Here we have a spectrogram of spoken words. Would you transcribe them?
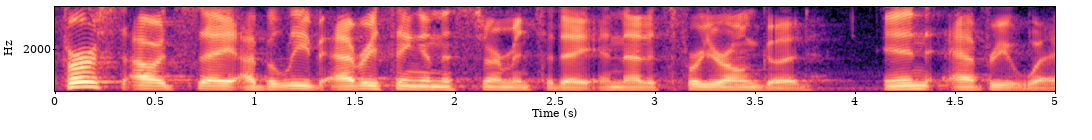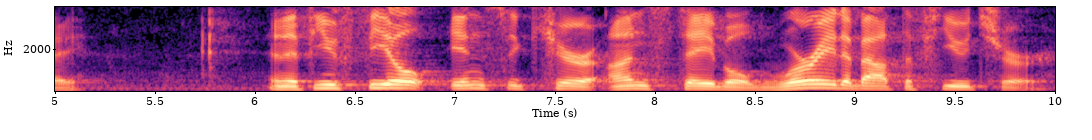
First, I would say I believe everything in this sermon today and that it's for your own good in every way. And if you feel insecure, unstable, worried about the future,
